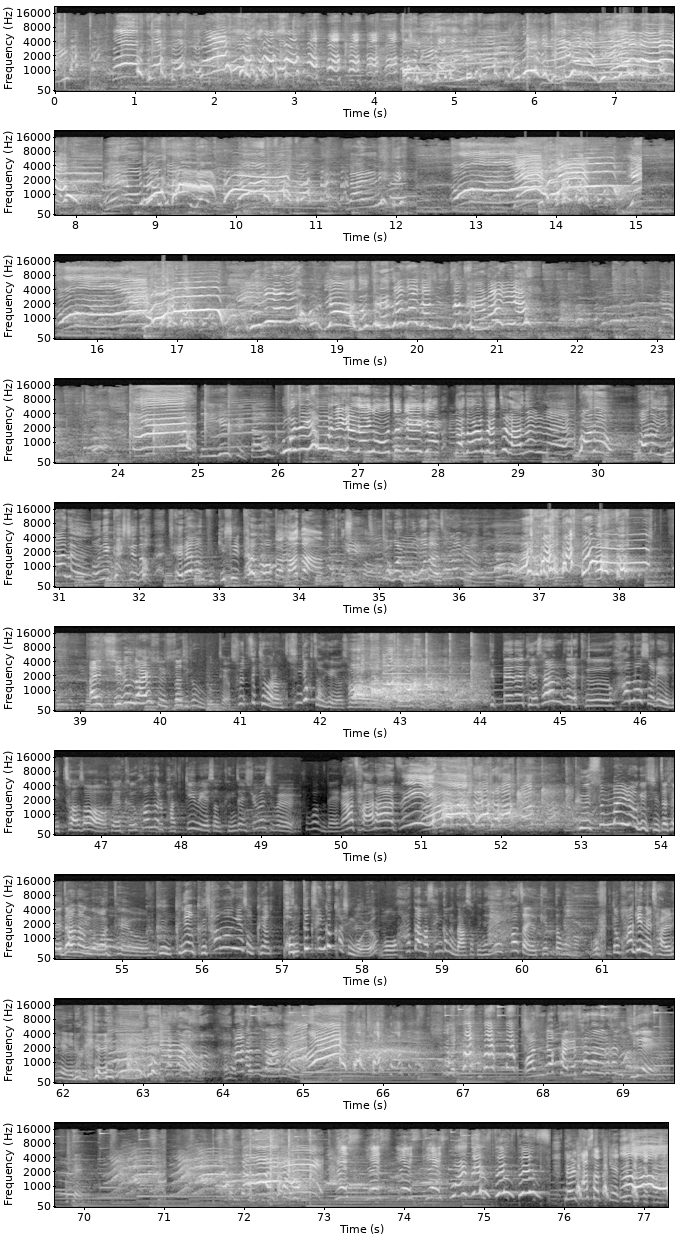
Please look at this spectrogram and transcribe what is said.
아, 내려오니 못해요. 솔직히 말하면 충격적이에요. 저, 저 모습이. 그때는 그냥 사람들의 그 환호 소리에 미쳐서 그냥 그 환호를 받기 위해서 굉장히 쇼맨십을 그건 내가 잘하지. 그 순발력이 진짜 대단한 것 같아요. 그, 그냥 그 상황에서 그냥 번뜩 생각하신 거예요? 뭐 하다가 생각나서 그냥 해, 하자 이렇게 했던 것 같고 또 확인을 잘 해 이렇게 찾아요 찾은 다음에 완벽하게 차단을 한 뒤에 개, 다섯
